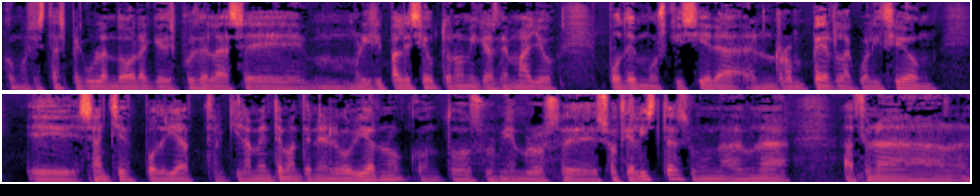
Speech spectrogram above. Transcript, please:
como se está especulando ahora, que después de las municipales y autonómicas de mayo, Podemos quisiera romper la coalición eh, Sánchez podría tranquilamente mantener el gobierno con todos sus miembros eh, socialistas, una, hace una,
